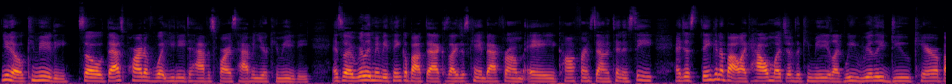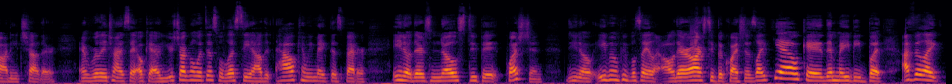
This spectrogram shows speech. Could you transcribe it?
you know, community. So that's part of what you need to have as far as having your community. And so it really made me think about that because I just came back from a conference down in Tennessee and just thinking about like how much of the community, like we really do care about each other and really trying to say, okay, are you struggling with this? Well, let's see how, the, how can we make this better? You know, there's no stupid question. You know, even when people say like, oh, there are stupid questions, like, yeah, okay, there may be, but I feel like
